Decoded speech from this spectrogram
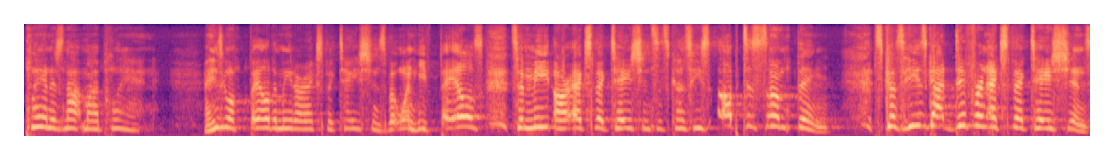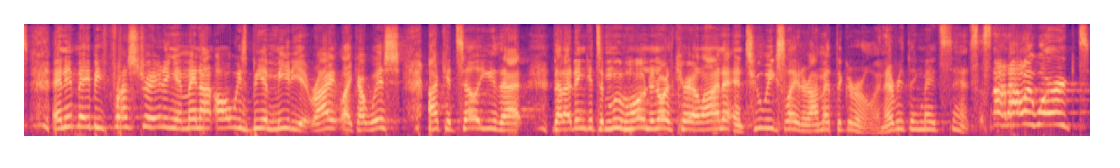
plan is not my plan. And he's going to fail to meet our expectations. But when he fails to meet our expectations, it's because he's up to something. It's because he's got different expectations. And it may be frustrating. It may not always be immediate, right? Like I wish I could tell you that, that I didn't get to move home to North Carolina and two weeks later I met the girl and everything made sense. That's not how it worked.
